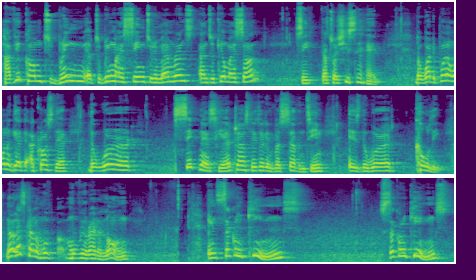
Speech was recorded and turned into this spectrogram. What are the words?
Have you come to bring uh, to bring my sin to remembrance and to kill my son? See, that's what she said. But what the point I want to get across there, the word sickness here, translated in verse 17, is the word choli. Now let's kind of move uh, moving right along. In Second Kings, Second Kings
